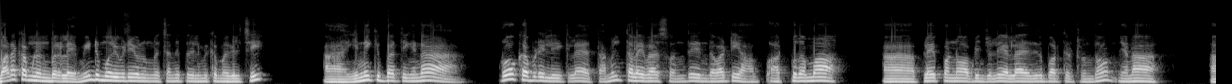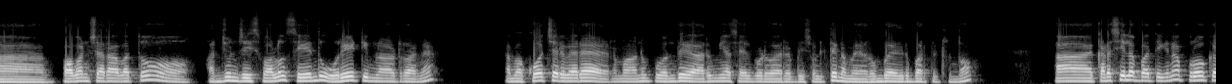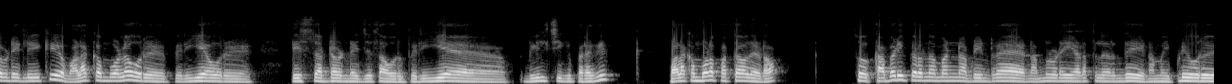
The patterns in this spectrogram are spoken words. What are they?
வணக்கம் நண்பர்களே. மீண்டும் ஒரு வீடியோவில் உங்களை சந்திப்பதில் மிக்க மகிழ்ச்சி. இன்னைக்கு பார்த்தீங்கன்னா ப்ரோ கபடி லீக்ல தமிழ் தலைவாஸ் வந்து இந்த வாட்டி அப்- அற்புதமா ப்ளே பண்ணும் அப்படின்னு சொல்லி எல்லாம் எதிர்பார்த்துட்டு இருந்தோம். ஏன்னா பவன் ஷெராவத்தும் அர்ஜுன் ஜெய்ஸ்வாலும் சேர்ந்து ஒரே டீம்ல ஆடுறாங்க. நம்ம கோச்சர் வேற நம்ம அனுப்பு வந்து அருமையாக செயல்படுவார் அப்படின்னு சொல்லிட்டு நம்ம ரொம்ப எதிர்பார்த்துட்டு இருந்தோம். கடைசியில் பார்த்தீங்கன்னா ப்ரோ கபடி லீக்கு வழக்கம் போல ஒரு பெரிய ஒரு டிஸ்அட்வான்டேஜஸாக ஒரு பெரிய வீழ்ச்சிக்கு பிறகு வழக்கம் போல் பத்தாவது இடம். ஸோ கபடி பிறந்தமன் அப்படின்ற நம்மளுடைய இடத்துல இருந்து நம்ம இப்படி ஒரு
